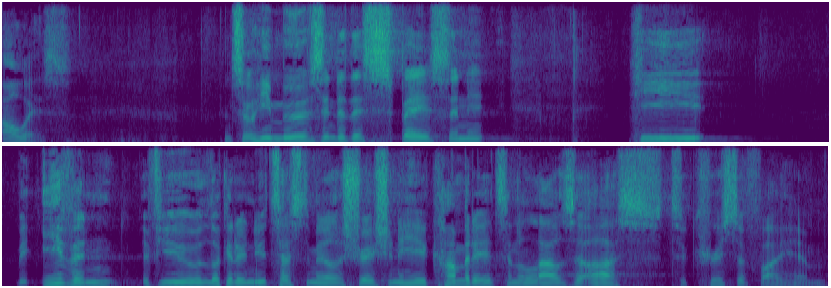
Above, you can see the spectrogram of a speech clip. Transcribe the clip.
Always. And so he moves into this space and he, even if you look at a New Testament illustration, he accommodates and allows us to crucify him.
